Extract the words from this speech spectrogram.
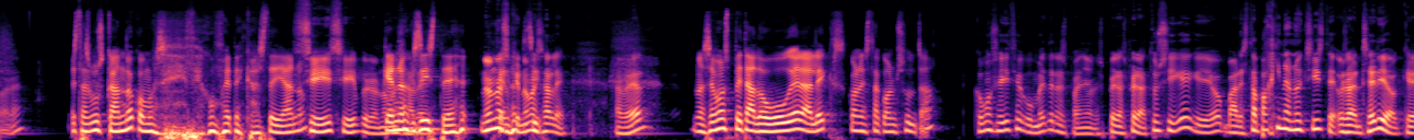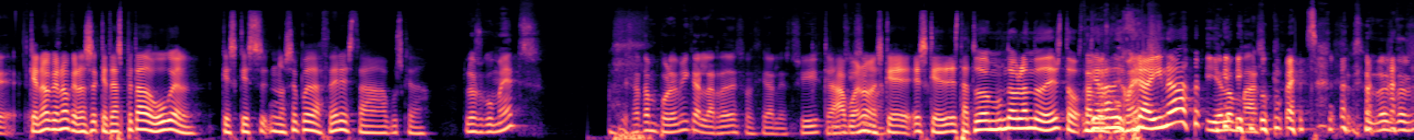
vale. ¿Estás buscando cómo se dice gumet en castellano? Sí, sí, pero no que me no sale. existe. No, no, es que no me sale. A ver, Nos hemos petado Google, Alex, con esta consulta. ¿cómo se dice gumet en español? Espera, espera, tú sigue que yo... Vale, esta página no existe. O sea, en serio, que Que no, que no, que no que te has petado Google. Que es que no se puede hacer esta búsqueda. los gumets está tan polémica en las redes sociales. Sí, Claro, bueno, es que, es que está todo el mundo hablando de esto. Están Guerra de Ucrania y Elon Musk. Son los dos,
